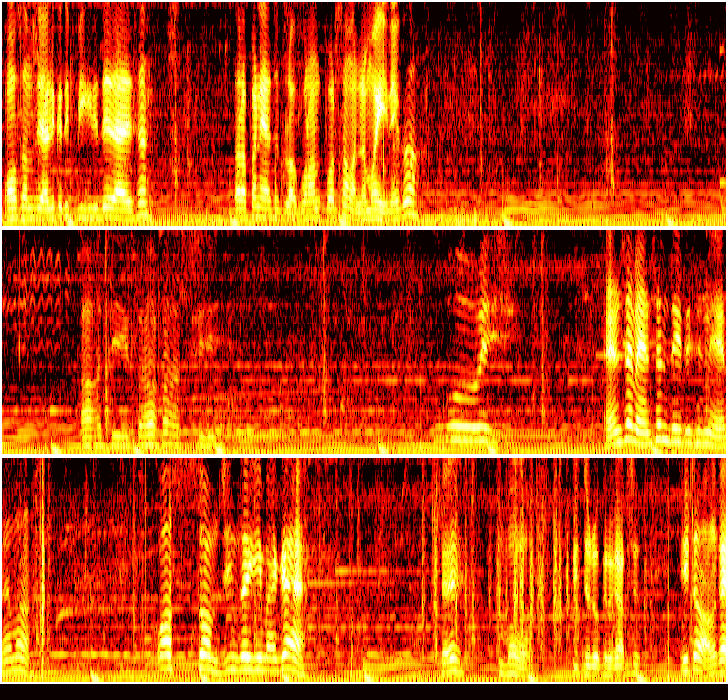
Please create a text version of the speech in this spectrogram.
मौसम चाहिँ अलिकति बिग्रिँदै जाँदैछ। तर पनि आज भ्लग बनाउनु पर्छ भनेर म हिँडेको। आदिवासी। ओइ। ह्यान्डसम ह्यान्डसम देख्दैछु नि होइन म। कसम जिन्दगीमा क्या? ए म भिडियो रोकेर काट्छु। इटो हल्का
